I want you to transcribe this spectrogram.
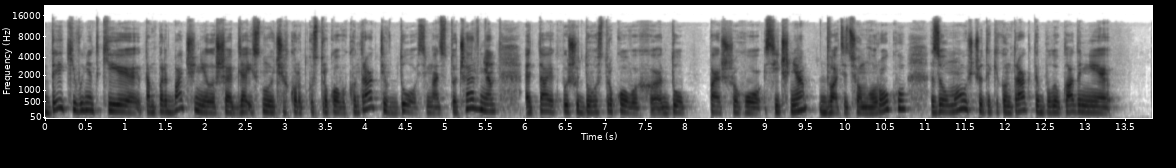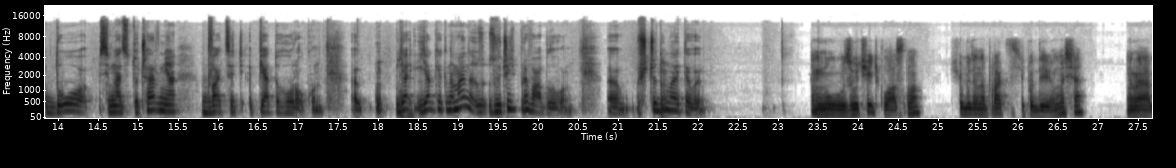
Деякі винятки там передбачені лише для існуючих короткострокових контрактів до 17 червня, е, та як пишуть довгострокових е, до 1 січня 2027 року, за умови, що такі контракти були укладені до 17 червня 25-го року. Е, Я, як, як на мене, звучить привабливо. Е, Що думаєте ви? Ну, звучить класно. Що буде на практиці, подивимося. Е,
